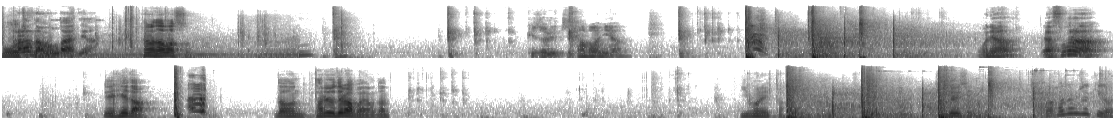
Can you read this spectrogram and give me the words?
뭐 하나 어떡해? 남은 거 아니야? 하나 남았어. 기절 위치 4번이야. 뭐냐 야 수근아 얘 걔다. 나 오늘 다리로 내려와봐요. 나 이번에 있다. 기절 새끼. 싸가지 새끼가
